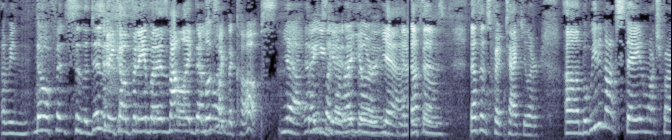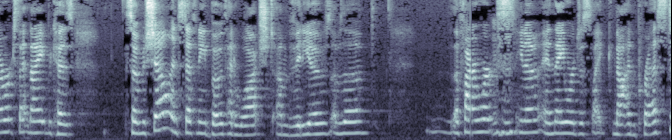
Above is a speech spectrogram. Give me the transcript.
I mean, no offense to the Disney company, but it's not like that. It looks like the cups. yeah, it looks like a regular. the- yeah, yeah, nothing, nothing spectacular. Um, but we did not stay and watch fireworks that night because so Michelle and Stephanie both had watched um, videos of the the fireworks, Mm-hmm. you know, and they were just like not impressed.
